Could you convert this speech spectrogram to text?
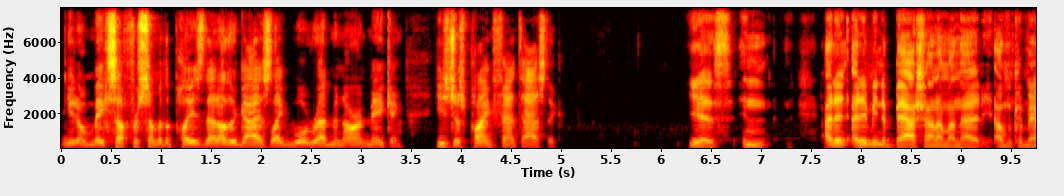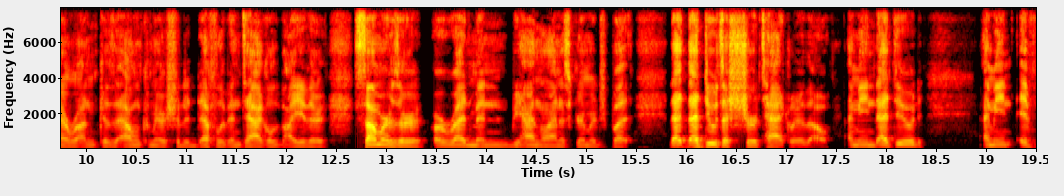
you know makes up for some of the plays that other guys like Will Redmond aren't making. He's just playing fantastic. Yes, and I didn't I didn't mean to bash on him on that Alvin Kamara run because Alvin Kamara should have definitely been tackled by either Summers or, or Redmond behind the line of scrimmage. But that that dude's a sure tackler though. I mean that dude. I mean if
